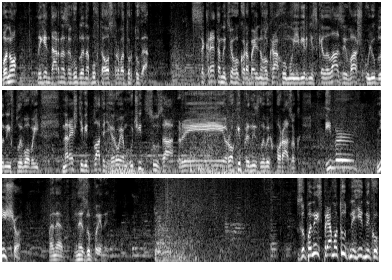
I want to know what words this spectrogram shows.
воно легендарна загублена бухта острова Тортуга. З секретами цього корабельного краху мої вірні скелелази, ваш улюблений впливовий, нарешті відплатить героям Гучіцу за ри... роки принизливих поразок. Ібер ніщо мене не зупинить. Зупинись прямо тут, негіднику.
